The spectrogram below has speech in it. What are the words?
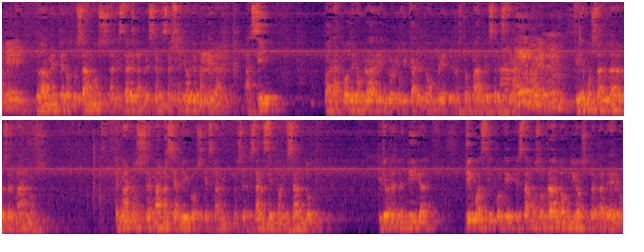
Amén. Nuevamente nos gozamos al estar en la presencia del Señor de manera así para poder honrar y glorificar el nombre de nuestro Padre Celestial. Queremos saludar a los hermanos, hermanos, hermanas y amigos que están, nos están sintonizando. Que Dios les bendiga. Digo así porque estamos honrando a un Dios verdadero.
